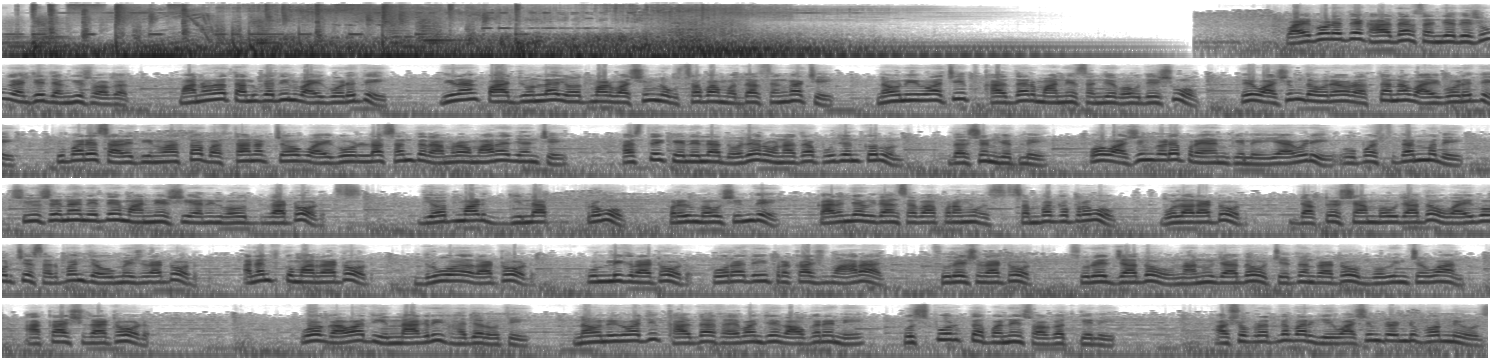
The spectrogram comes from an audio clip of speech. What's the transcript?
वायगोड येथे खासदार संजय देशमुख यांचे जंगी स्वागत. मानोरा तालुक्यातील वायगोड येथे दिनांक पाच जूनला यवतमाळ वाशिम लोकसभा मतदारसंघाचे नवनिर्वाचित खासदार मान्य संजय भाऊ देशमुख हे वाशिम दौऱ्यावर असताना वायगोड येथे दुपारी साडेतीन वाजता बसस्थानक चौक वायगोडला संत रामराव महाराज यांचे हस्ते केलेल्या ध्वजारोहणाचा पूजन करून दर्शन घेतले व वाशिमकडे प्रयाण केले. यावेळी उपस्थितांमध्ये शिवसेना नेते मान्य श्री अनिल भाऊ राठोड यवतमाळ जिल्हा प्रमुख प्रवीण भाऊ शिंदे कारंजा विधानसभा प्रमुख संपर्क प्रमुख बोला राठोड डॉक्टर श्यामभाऊ जाधव वायगोडचे सरपंच उमेश राठोड अनंत कुमार राठोड ध्रुव राठोड कुंडलिक राठोड पोरादेवी प्रकाश महाराज सुरेश राठोड सुरेश जाधव नानू जाधव चेतन राठोड गोविंद चव्हाण आकाश राठोड व गावातील नागरिक हजर होते. नवनिर्वाचित खासदार साहेबांचे गावकऱ्यांनी उत्स्फूर्तपणे स्वागत केले. Ashok Ratnaparagi Washim twenty four news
